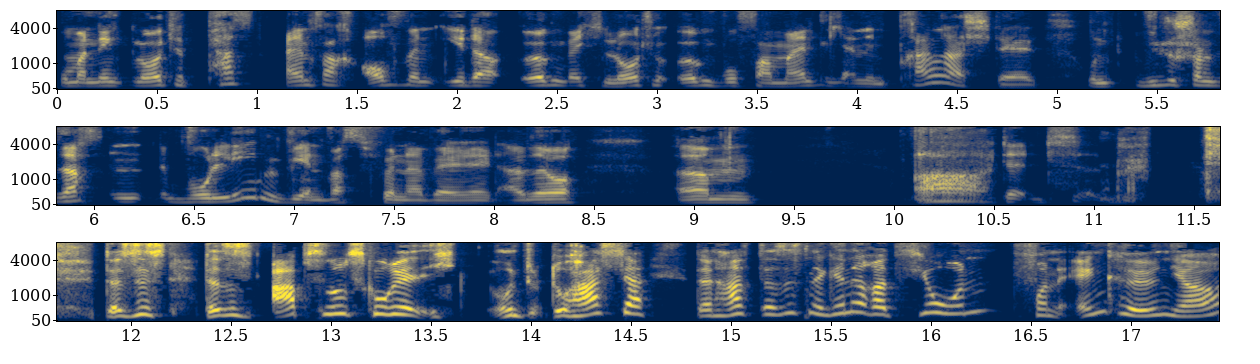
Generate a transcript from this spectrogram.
Wo man denkt, Leute, passt einfach auf, wenn ihr da irgendwelche Leute irgendwo vermeintlich an den Pranger stellt. Und wie du schon sagst, in, wo leben wir in was für einer Welt? Also, ähm, oh, das, Das ist, das ist absolut skurril. Ich, und du hast ja, dann hast, das ist eine Generation von Enkeln, ja,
